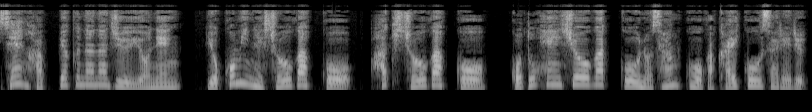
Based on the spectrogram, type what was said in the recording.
1874年、横峰小学校、萩小学校、琴編小学校の3校が開校される。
